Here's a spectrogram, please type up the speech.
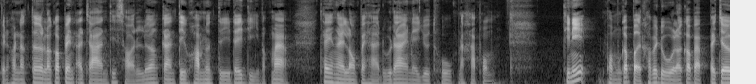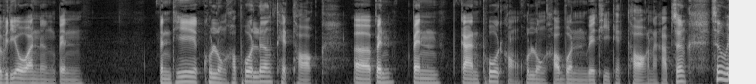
เป็น conductor แล้วก็เป็นอาจารย์ที่สอนเรื่องการตีความดนตรีได้ดีมาก ๆ ถ้ายังไงลองไปหาดูได้ใน YouTube นะครับผม ทีนี้ผมก็เปิดเข้าไปดูแล้วก็แบบไปเจอวิดีโออันหนึ่งเป็น เป็นที่คุณลุงเขาพูดเรื่อง TED Talk เออเป็นเป็น การพูดของคุณลุงเขาบนเวทีเท็ดทอกนะครับซึ่งซึ่งเว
